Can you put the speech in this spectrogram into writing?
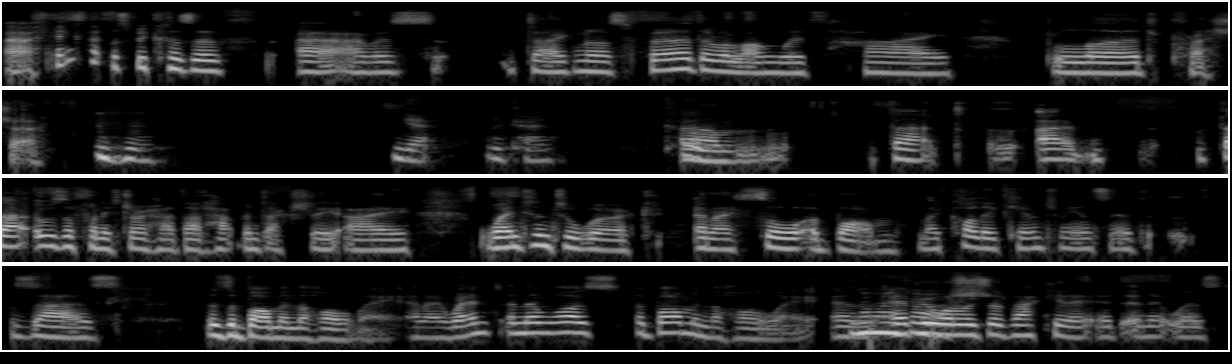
Uh, I think that was because of uh, I was diagnosed further along with high blood pressure. Yeah. Okay. Cool. Um, that I, that was a funny story how that happened. Actually, I went into work and I saw a bomb. My colleague came to me and said, "Zaz." There's a bomb in the hallway, and I went, and there was a bomb in the hallway, and Oh everyone gosh. was evacuated, and it was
